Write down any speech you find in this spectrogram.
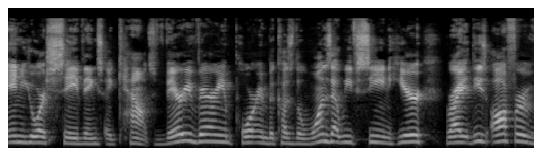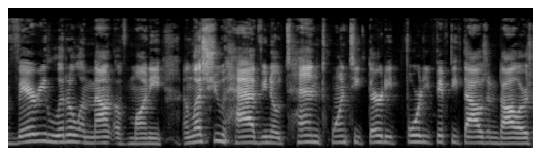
in your savings accounts. Very, very important because the ones that we've seen here, right, these offer very little amount of money unless you have, you know, 10, 20, 30, 40, 50,000 dollars,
